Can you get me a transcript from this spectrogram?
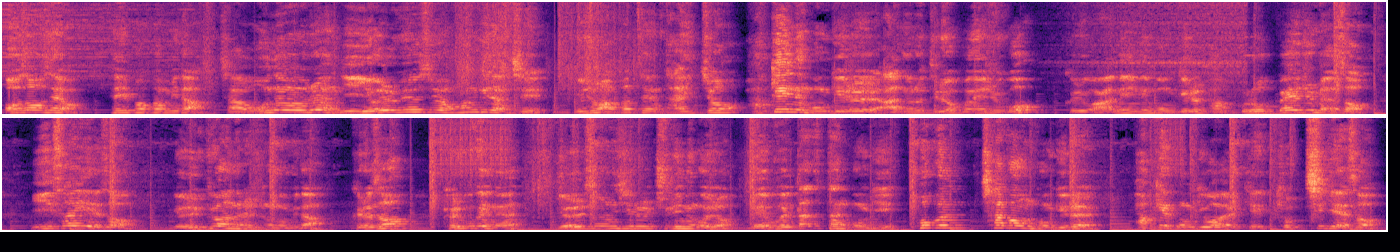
어서오세요. 헤이파파입니다. 자, 오늘은 이 열회수형 환기장치. 요즘 아파트에는 다 있죠? 밖에 있는 공기를 안으로 들여 보내주고, 그리고 안에 있는 공기를 밖으로 빼주면서, 이 사이에서 열 교환을 해주는 겁니다. 그래서 결국에는 열 손실을 줄이는 거죠. 내부의 따뜻한 공기, 혹은 차가운 공기를 밖의 공기와 이렇게 겹치게 해서,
